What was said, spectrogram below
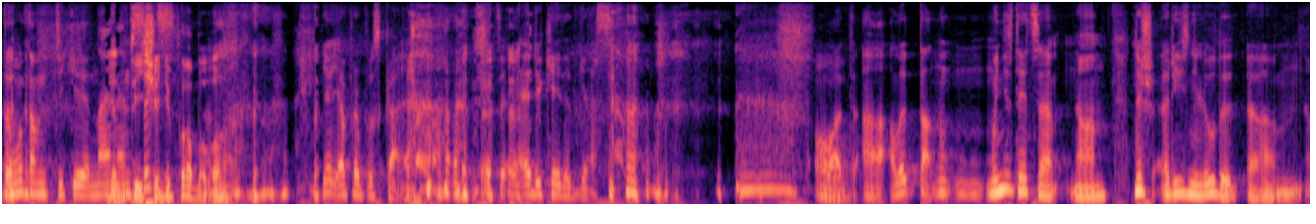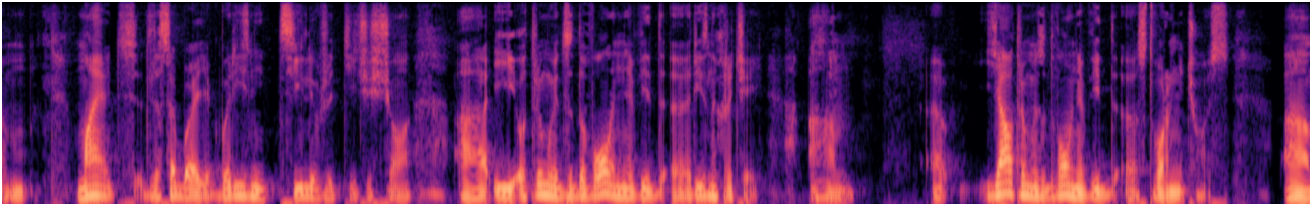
Тому там тільки 9 Нет, Ти ще не пробував. Я я припускаю. Це educated guess. От, а, Але та, ну, мені здається, а, знаєш, різні люди а, мають для себе якби різні цілі в житті чи що, а, і отримують задоволення від а, е, різних речей. А, а, е, Я отримую задоволення від а, е, створення чогось. А,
